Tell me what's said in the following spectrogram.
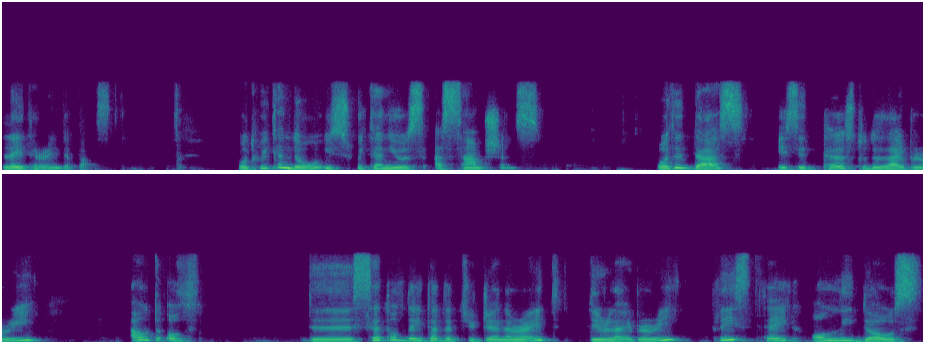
later in the past. What we can do is we can use assumptions. What it does is it tells to the library out of the set of data that you generate, dear library, please take only those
